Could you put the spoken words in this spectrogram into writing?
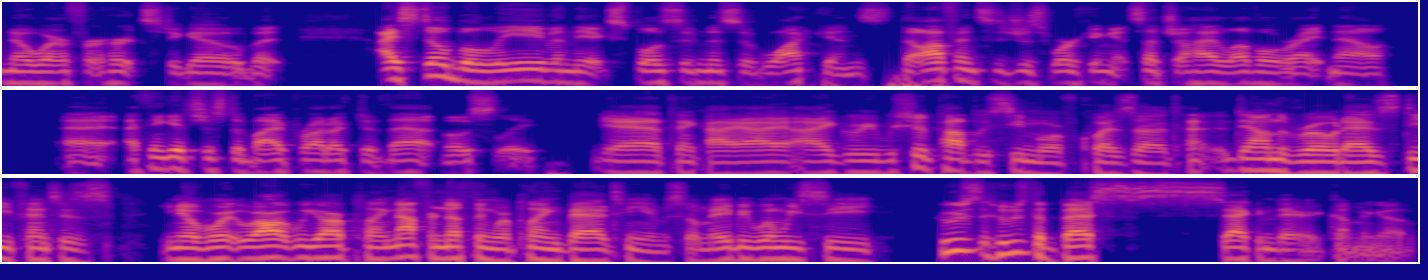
nowhere for Hurts to go. But I still believe in the explosiveness of Watkins. The offense is just working at such a high level right now. Uh, I think it's just a byproduct of that mostly. Yeah, I think I I, I agree. We should probably see more of Quez down the road as defenses. You know, we're, we are we are playing not for nothing. We're playing bad teams. So maybe when we see who's who's the best secondary coming up,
